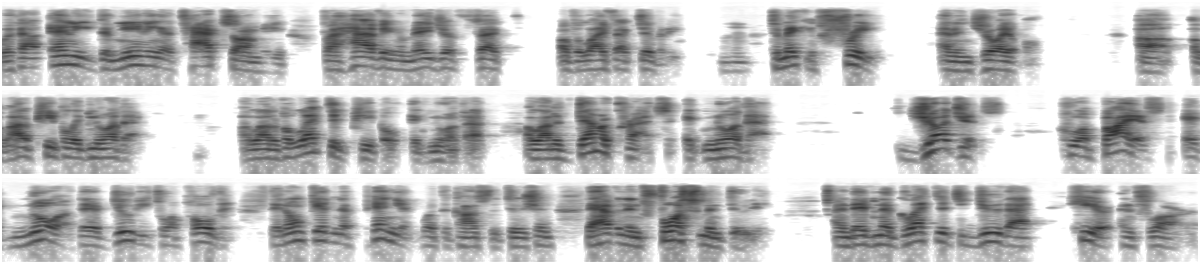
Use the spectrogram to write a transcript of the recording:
without any demeaning attacks on me for having a major effect of a life activity, mm-hmm. to make it free and enjoyable. Uh, a lot of people ignore that. A lot of elected people ignore that. A lot of Democrats ignore that. Judges who are biased ignore their duty to uphold it. They don't get an opinion with the Constitution, they have an enforcement duty. And they've neglected to do that here in Florida.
